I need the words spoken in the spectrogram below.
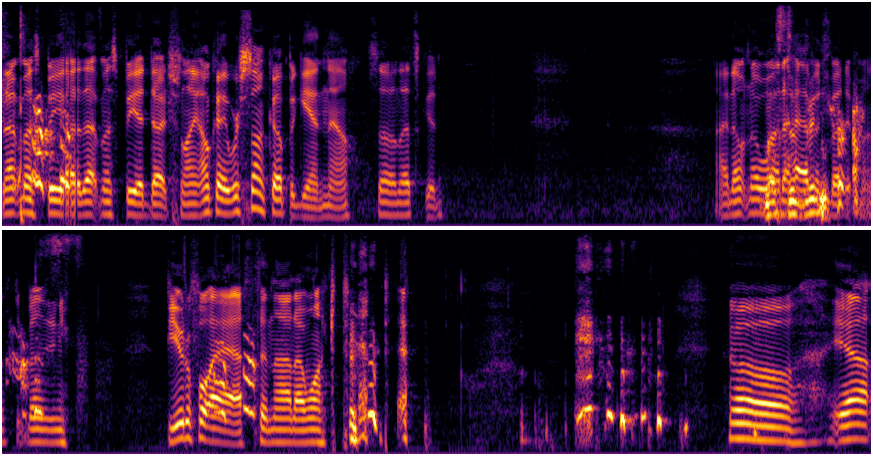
That must be a, that must be a Dutch slang. Okay, we're sunk up again now, so that's good. I don't know what Must have been happened, but it must have been your beautiful ass tonight. I want to pat back. Oh yeah,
